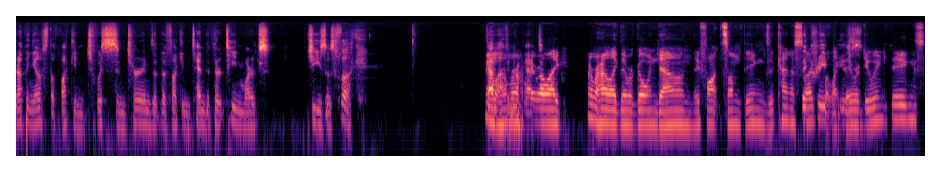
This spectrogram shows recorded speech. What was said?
Nothing else. The fucking twists and turns at the fucking ten to thirteen marks. Jesus fuck. Man, That'll have an remember how they were like remember how like they were going down, they fought some things, it kinda sucked, but like they were doing things.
